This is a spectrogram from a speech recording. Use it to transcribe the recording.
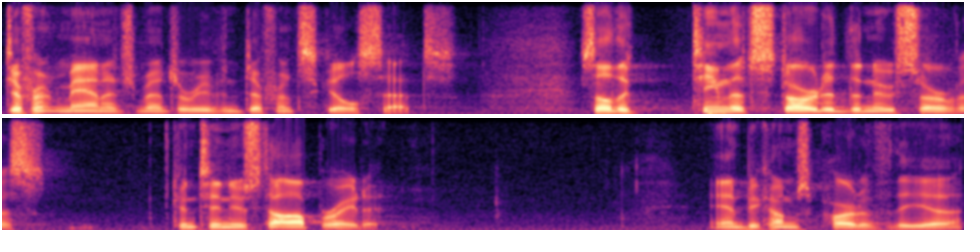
different management, or even different skill sets. So the team that started the new service continues to operate it and becomes part of the, uh,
